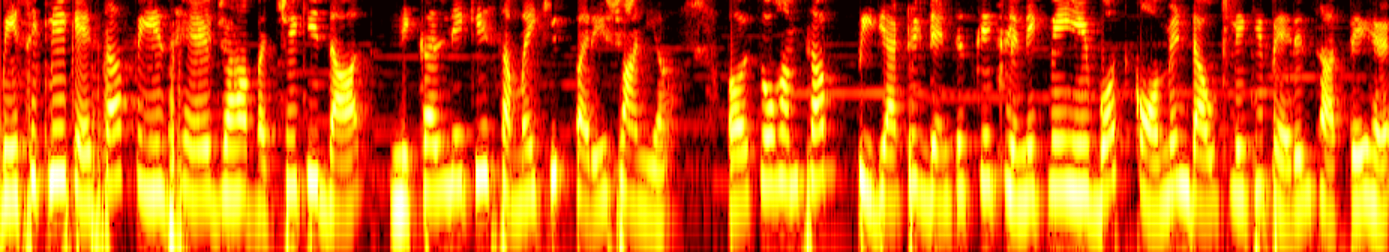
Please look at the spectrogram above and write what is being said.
बेसिकली एक ऐसा फ़ेज़ है जहाँ बच्चे की दांत निकलने के समय की परेशानियाँ। सो uh, so हम सब पीडियाट्रिक डेंटिस्ट के क्लिनिक में ये बहुत कॉमन डाउट लेके पेरेंट्स आते हैं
